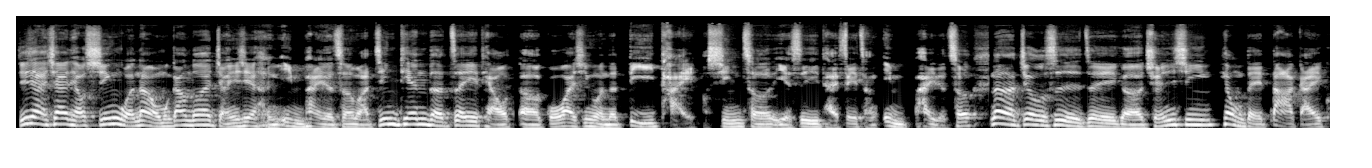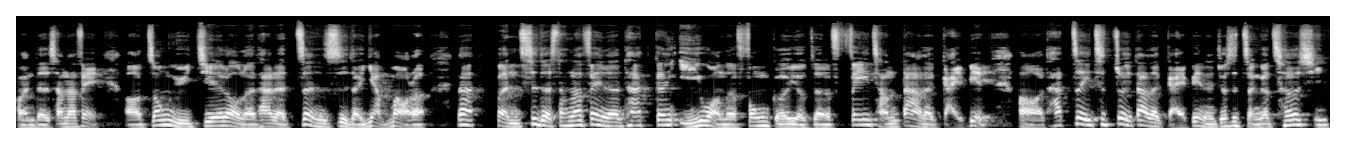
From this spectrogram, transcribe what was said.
接下来下一条新闻呢、我们刚刚都在讲一些很硬派的车嘛。今天的这一条呃国外新闻的第一台新车，也是一台非常硬派的车，那就是这个全新 Hyundai 大改款的 Santa Fe 哦、终于揭露了它的正式的样貌了。那本次的 Santa Fe 呢，它跟以往的风格有着非常大的改变哦、它这一次最大的改变呢，就是整个车型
